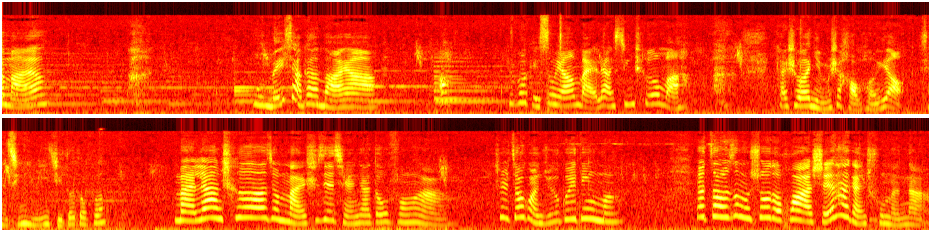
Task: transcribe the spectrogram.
干嘛呀？我没想干嘛呀。啊，这不给宋阳买辆新车吗？他说你们是好朋友，想请你们一起兜兜风。买辆车就满世界请人家兜风啊？这是交管局的规定吗？要照这么说的话，谁还敢出门呐？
